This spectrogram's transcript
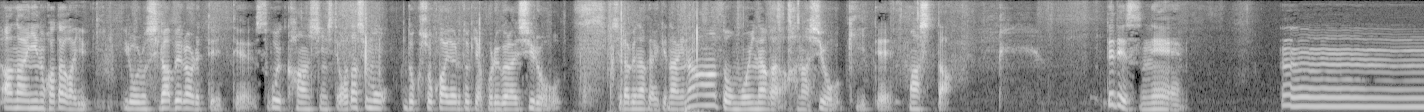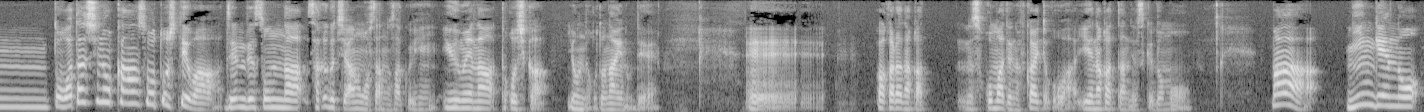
案内人の方がいろいろ調べられていて、すごい感心して、私も読書会やるときはこれぐらい資料を調べなきゃいけないなと思いながら話を聞いてました。でですね、うーんと、私の感想としては、全然そんな坂口安吾さんの作品、有名なとこしか読んだことないので、えー、わからなかった、そこまでの深いところは言えなかったんですけども、まあ、人間の、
